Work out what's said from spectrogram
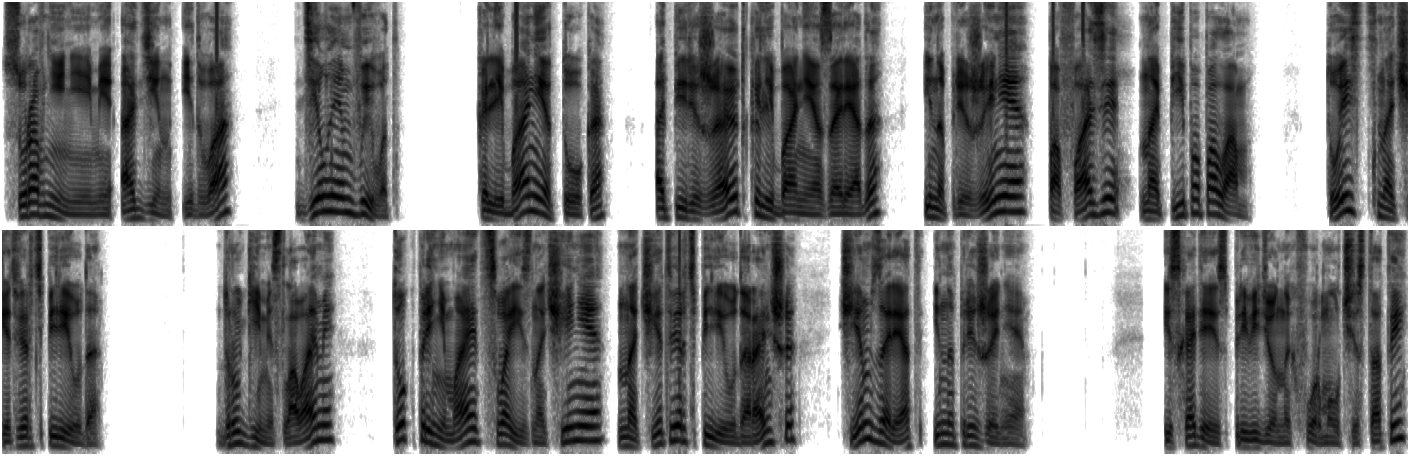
с уравнениями 1 и 2, делаем вывод. Колебания тока опережают колебания заряда и напряжения по фазе на π пополам, то есть на четверть периода. Другими словами, ток принимает свои значения на четверть периода раньше, чем заряд и напряжение. Исходя из приведенных формул частоты,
